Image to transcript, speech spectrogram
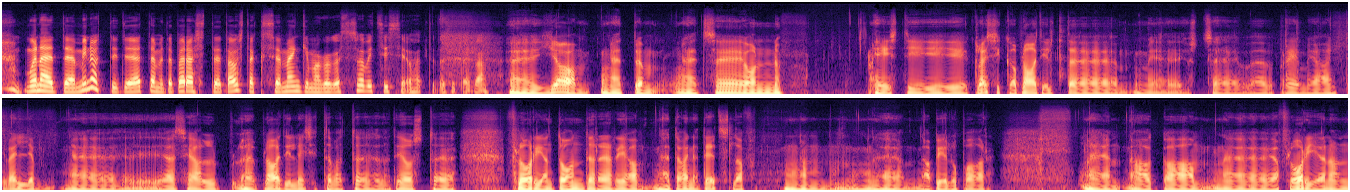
mõned minutid ja jätame ta pärast taustaks mängima, aga kas sa soovid sisse juhatada seda ka? Äh, jaa, et, et see on Eesti klassikaplaadilt äh, just see preemia anti välja ja seal plaadil esitavad seda teost Florian Tonderer ja Tanja Tetslav abielupaar. Ehm, aga eh, jah, Florian on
